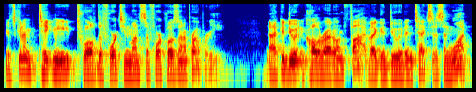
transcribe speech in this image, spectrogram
it's going to take me 12 to 14 months to foreclose on a property. Now I could do it in Colorado in five. I could do it in Texas in one,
